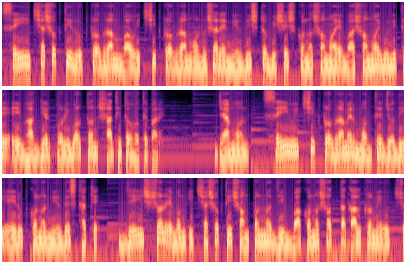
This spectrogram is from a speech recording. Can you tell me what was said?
সেই ইচ্ছাশক্তি রূপ প্রোগ্রাম বা ঐচ্ছিক প্রোগ্রাম অনুসারে নির্দিষ্ট বিশেষ কোনো সময়ে বা সময়গুলিতে এই ভাগ্যের পরিবর্তন সাধিত হতে পারে। যেমন, সেই ঐচ্ছিক প্রোগ্রামের মধ্যে যদি এইরূপ কোনো নির্দেশ থাকে, যে ঈশ্বর এবং ইচ্ছাশক্তি সম্পন্ন জীব বা কোনো সত্তা কালক্রমে উচ্চ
